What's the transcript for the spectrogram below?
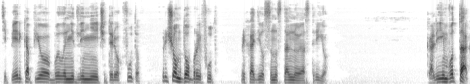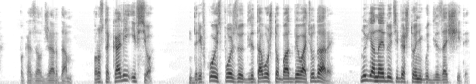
Теперь копье было не длиннее четырех футов, причем добрый фут приходился на стальное острие. «Кали им вот так», — показал Джардам. «Просто кали и все». Древко используют для того, чтобы отбивать удары. Ну, я найду тебе что-нибудь для защиты.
